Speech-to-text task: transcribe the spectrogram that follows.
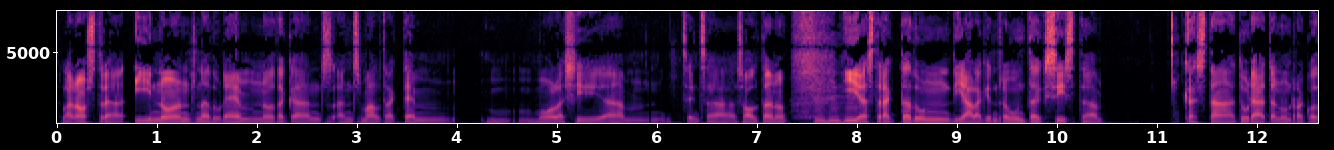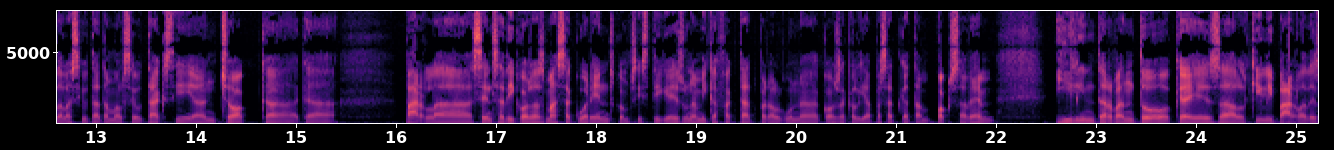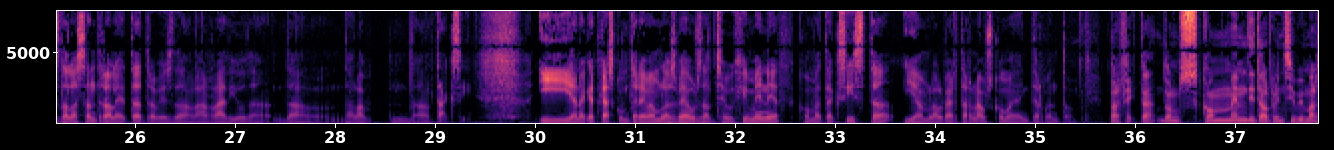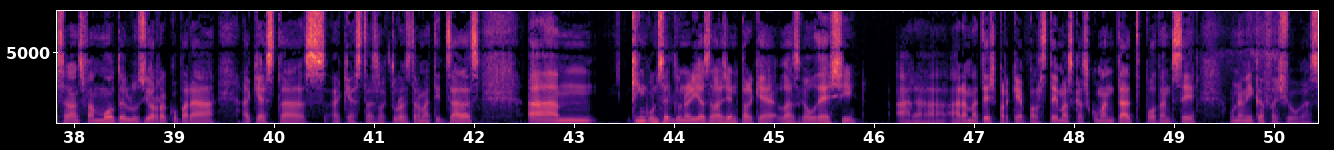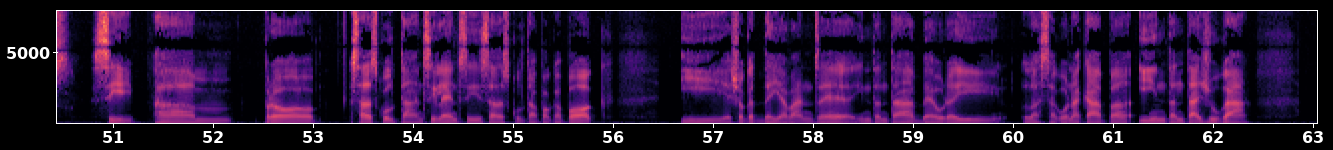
la nostra, i no ens n'adorem, no? de que ens, ens maltractem molt així um, sense solta, no? Mm -hmm. I es tracta d'un diàleg entre un taxista que està aturat en un racó de la ciutat amb el seu taxi, en xoc, que, que parla sense dir coses massa coherents, com si estigués una mica afectat per alguna cosa que li ha passat que tampoc sabem, i l'interventor, que és el qui li parla des de la centraleta a través de la ràdio de, de, de la, del taxi. I en aquest cas comptarem amb les veus del Cheu Jiménez com a taxista i amb l'Albert Arnaus com a interventor. Perfecte. Doncs, com hem dit al principi, Marcel, ens fa molta il·lusió recuperar aquestes, aquestes lectures dramatitzades. Um, quin consell donaries a la gent perquè les gaudeixi ara, ara mateix, perquè pels temes que has comentat poden ser una mica feixugues? Sí, um, però s'ha d'escoltar en silenci, s'ha d'escoltar a poc a poc i això que et deia abans, eh? intentar veure-hi la segona capa i intentar jugar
